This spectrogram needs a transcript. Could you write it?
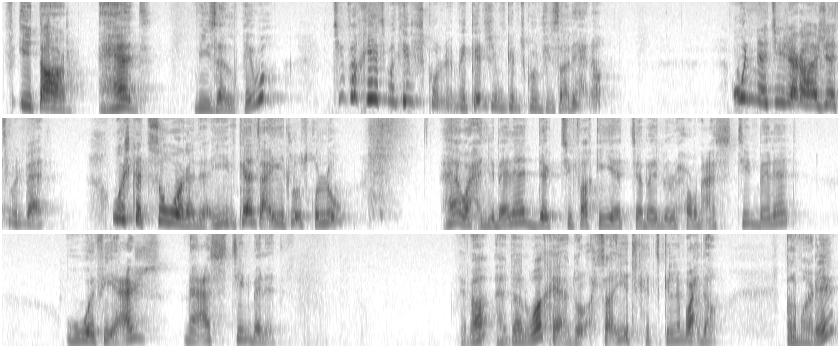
في إطار هاد ميزان القوى اتفاقيات ما كانش تكون ما كانش يمكن تكون في صالحنا. والنتيجة راها جات من بعد. واش كتصور هذا؟ إن كان تعيط له تقول له ها واحد البلد دار اتفاقيات تبادل الحر مع 60 بلد وهو في عجز مع 60 بلد. دابا هذا الواقع هذو الاحصائيات اللي كتكلم وحدها المغرب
